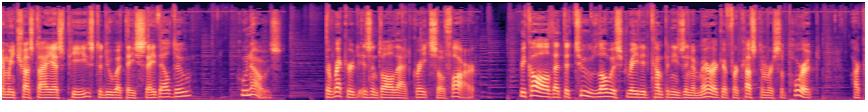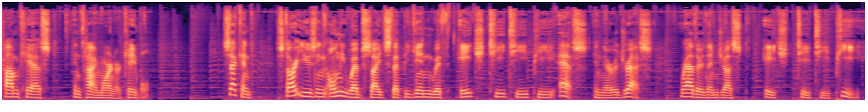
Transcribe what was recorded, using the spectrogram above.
Can we trust ISPs to do what they say they'll do? Who knows? The record isn't all that great so far. Recall that the two lowest rated companies in America for customer support are Comcast and Time Warner Cable. Second, start using only websites that begin with HTTPS in their address rather than just HTTP.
